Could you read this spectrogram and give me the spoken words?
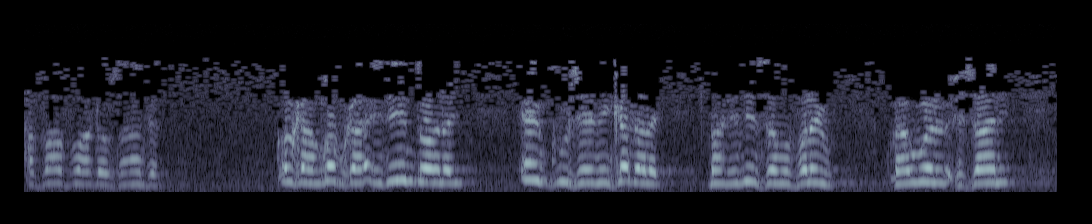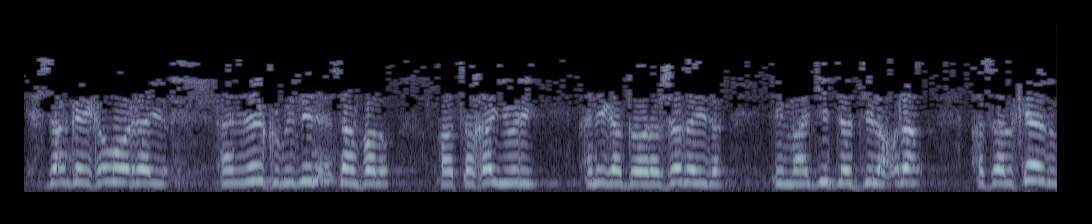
cafaafu waa dhowsanaanteed kolkaan qofkaa idiin doonay een guursa idinka dhalay baan idiin samafalay waa awalu ixsaani ixsaankay ka u horreeya aan ilaykum idiin ixsaan falo waa takhayuri aniga doorashadayda limaajidati alacraaq asalkeedu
